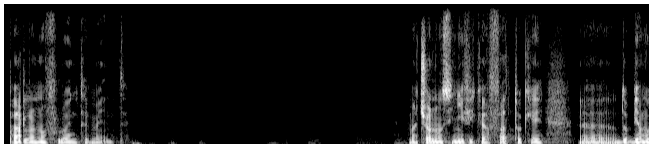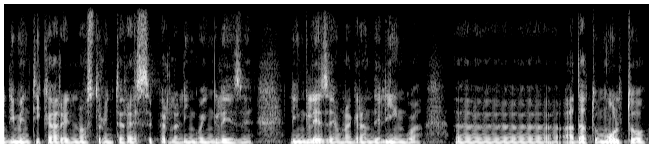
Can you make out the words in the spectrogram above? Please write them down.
Parlano fluentemente ma ciò non significa affatto che eh, dobbiamo dimenticare il nostro interesse per la lingua inglese. L'inglese è una grande lingua, eh, ha dato molto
